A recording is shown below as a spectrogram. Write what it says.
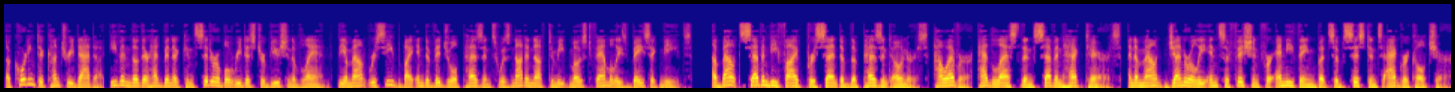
According to country data, even though there had been a considerable redistribution of land, the amount received by individual peasants was not enough to meet most families' basic needs. About 75% of the peasant owners however, had less than 7 hectares, an amount generally insufficient for anything but subsistence agriculture.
